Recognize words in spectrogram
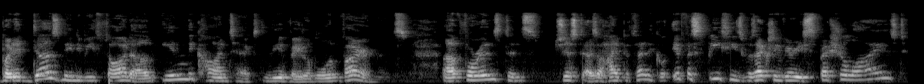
but it does need to be thought of in the context of the available environments. Uh, for instance, just as a hypothetical, if a species was actually very specialized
